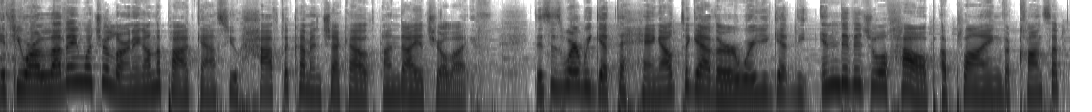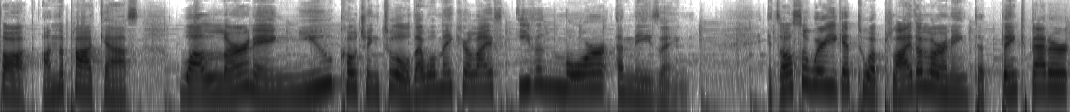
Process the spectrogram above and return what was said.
If you are loving what you're learning on the podcast, you have to come and check out Undiet Your Life. This is where we get to hang out together, where you get the individual help applying the concept thought on the podcast while learning new coaching tool that will make your life even more amazing. It's also where you get to apply the learning to think better,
